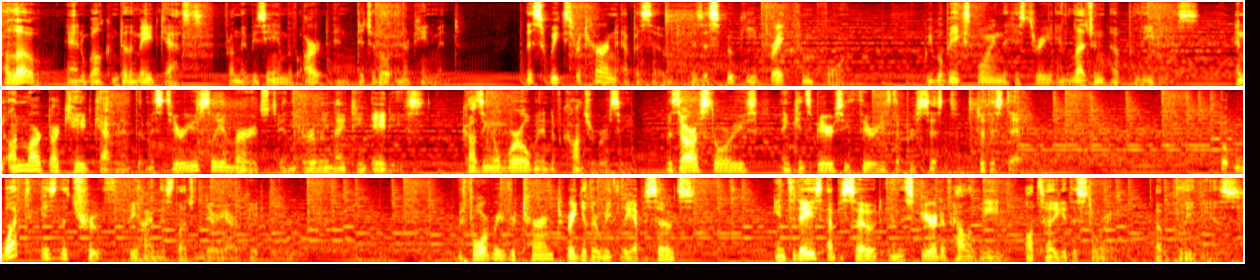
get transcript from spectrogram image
Hello, and welcome to the Madecast from the Museum of Art and Digital Entertainment. This week's return episode is a spooky break from form. We will be exploring the history and legend of Polybius, an unmarked arcade cabinet that mysteriously emerged in the early 1980s, causing a whirlwind of controversy, bizarre stories, and conspiracy theories that persist to this day. But what is the truth behind this legendary arcade game? Before we return to regular weekly episodes, in today's episode, in the spirit of Halloween, I'll tell you the story of Polybius.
